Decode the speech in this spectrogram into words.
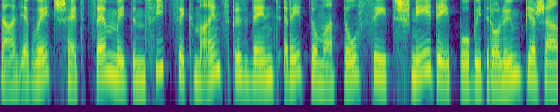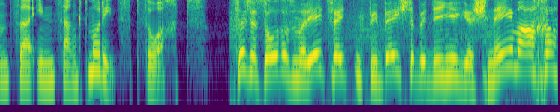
Nadia Gwetsch hat zusammen mit dem Vize-Gemeindepräsident Reto Matossi das Schneedepot bei der Olympiaschanze in St. Moritz besucht. Es ist so, dass wir jetzt bei besten Bedingungen Schnee machen,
